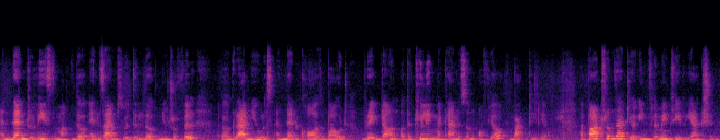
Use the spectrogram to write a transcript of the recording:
and then release the, the enzymes within the neutrophil uh, granules and then cause about breakdown or the killing mechanism of your bacteria apart from that your inflammatory reaction.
